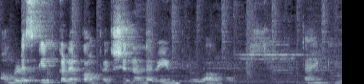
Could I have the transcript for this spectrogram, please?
அவங்களோட ஸ்கின் கலர் காம்ப்ளெக்ஷன் நல்லாவே இம்ப்ரூவ் ஆகும். Thank you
